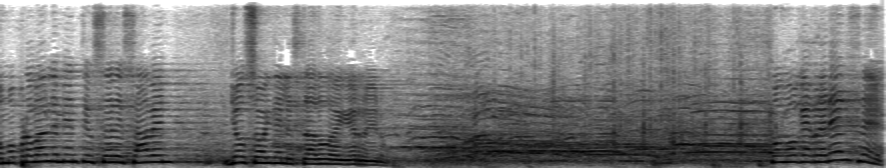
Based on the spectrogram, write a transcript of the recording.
como probablemente ustedes saben, yo soy del estado de Guerrero. Como guerrerense,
